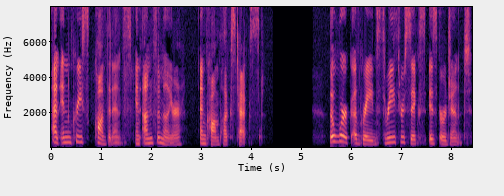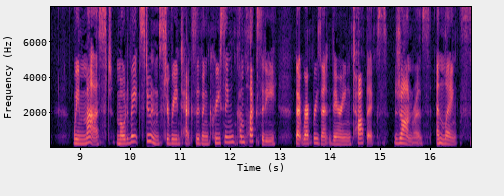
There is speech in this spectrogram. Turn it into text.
And increase confidence in unfamiliar and complex text. The work of grades 3 through 6 is urgent. We must motivate students to read texts of increasing complexity that represent varying topics, genres, and lengths.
